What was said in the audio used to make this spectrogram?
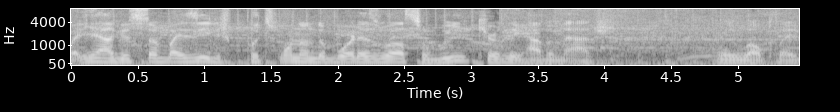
But yeah, good stuff by Z. Just puts one on the board as well. So we currently have a match. Really well played.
